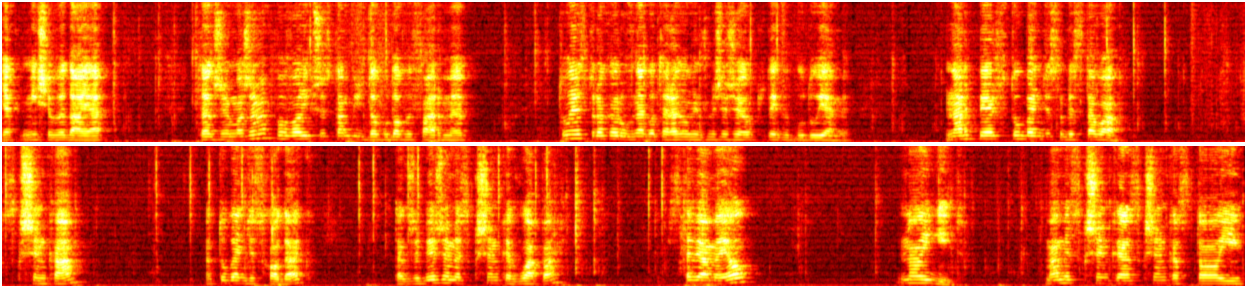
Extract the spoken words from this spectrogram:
jak mi się wydaje. Także możemy powoli przystąpić do budowy farmy. Tu jest trochę równego terenu, więc myślę, że ją tutaj wybudujemy. Najpierw tu będzie sobie stała skrzynka, a tu będzie schodek. Także bierzemy skrzynkę w łapę, stawiamy ją, no i git. Mamy skrzynkę, skrzynka stoi.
